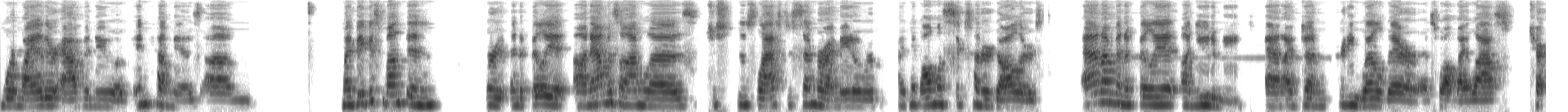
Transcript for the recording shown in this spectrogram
where my other avenue of income is. Um, my biggest month in for an affiliate on Amazon was just this last December. I made over, I think, almost six hundred dollars, and I'm an affiliate on Udemy, and I've done pretty well there as well. My last check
